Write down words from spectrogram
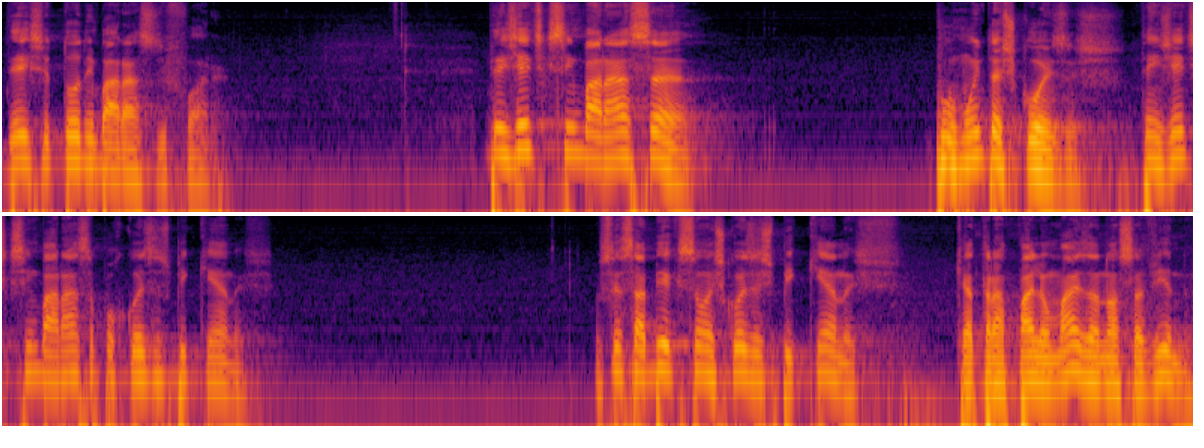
Deixe todo o embaraço de fora. Tem gente que se embaraça por muitas coisas. Tem gente que se embaraça por coisas pequenas. Você sabia que são as coisas pequenas que atrapalham mais a nossa vida?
